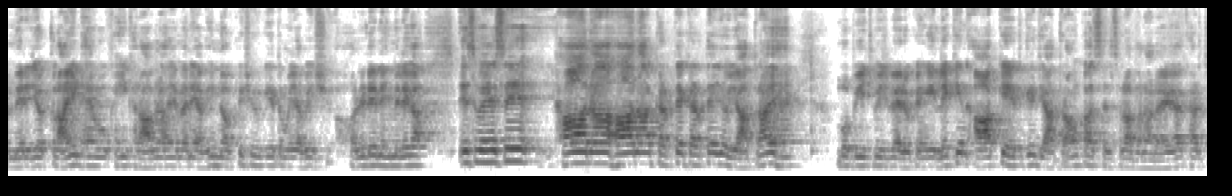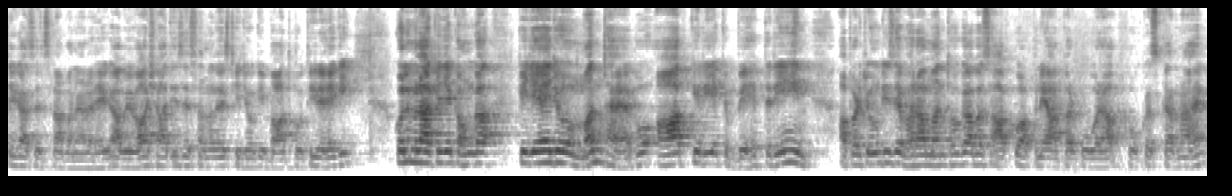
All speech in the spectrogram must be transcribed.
मेरे जो क्लाइंट हैं वो कहीं ख़राब ना हो मैंने अभी नौकरी शुरू की तो मुझे अभी हॉलीडे नहीं मिलेगा। इस वजह से हाँ ना हाँ ना करते करते जो यात्राएँ हैं, वो बीच बीच में रुकेंगी। लेकिन आपके इर्द गिर्द यात्राओं का सिलसिला बना रहेगा, खर्चे का सिलसिला बना रहेगा। विवाह शादी से संबंधित चीज़ों की बात होती रहेगी। कुल मिला के ये कहूँगा कि ये जो मंथ है, वो आपके लिए एक बेहतरीन अपॉर्चुनिटी से भरा मंथ होगा। बस आपको अपने आप पर पूरा फोकस करना है।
